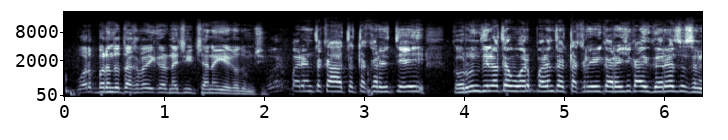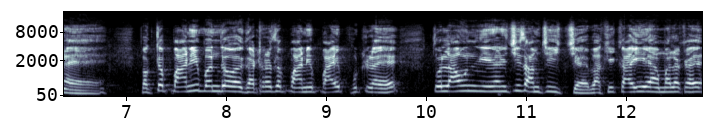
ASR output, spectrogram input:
वरपर्यंत तक्रारी करण्याची इच्छा नाही आहे का तुमची? वरपर्यंत का आता तक्रारी ते करून दिलं तर वरपर्यंत तक्रारी करायची काही गरजच नाही. आहे फक्त पाणी बंद आहे गटाराचं पाणी पाईप फुटलं आहे तो लावून देण्याचीच आमची इच्छा आहे. बाकी काही आम्हाला काय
